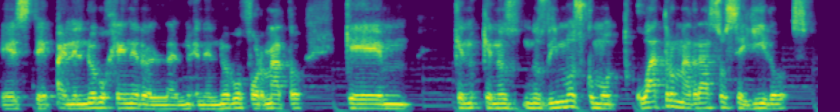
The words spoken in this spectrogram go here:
este, en el nuevo género, en, el nuevo formato, que, que, nos, nos, dimos como cuatro madrazos seguidos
